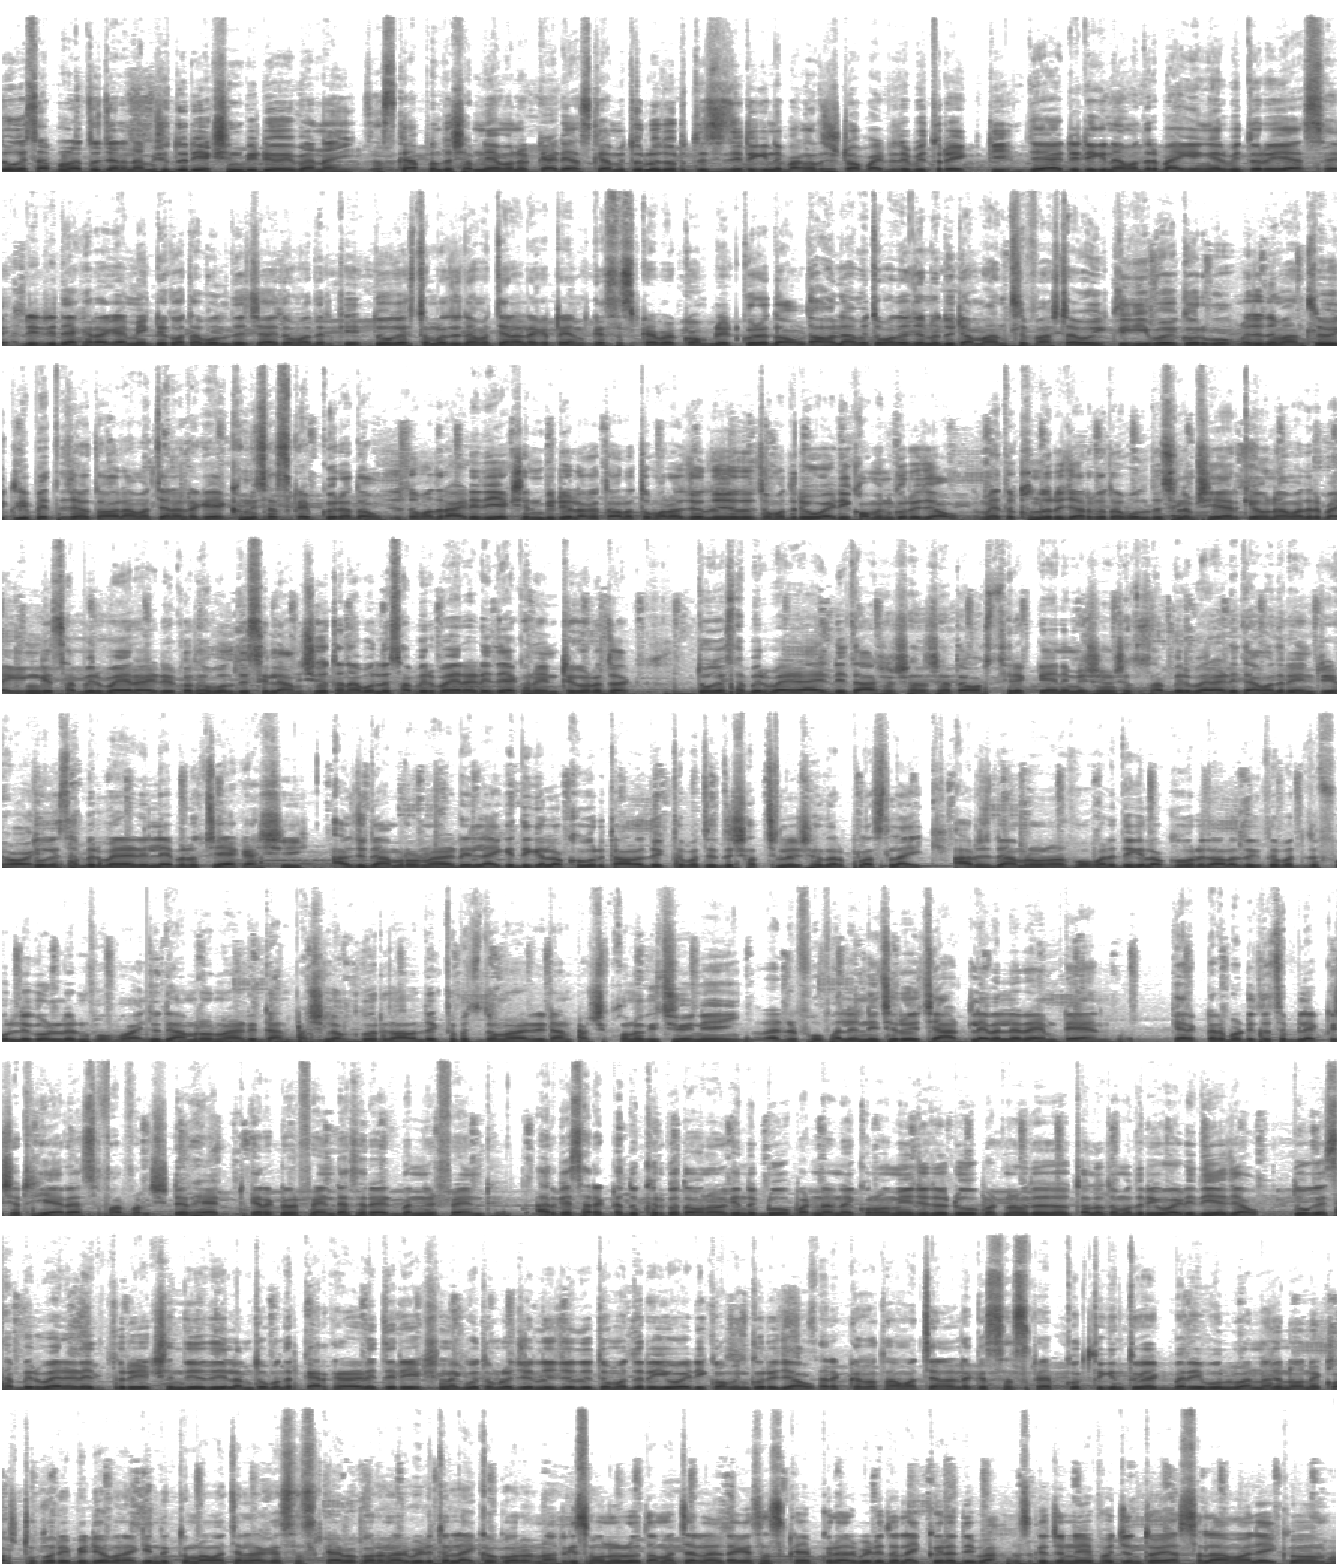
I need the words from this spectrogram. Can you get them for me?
তো গেছে আপনারা তো জানেন, আমি শুধু রিয়াকশন ভিডিওই বানাই। আজকে আপনাদের সামনে এমন একটা আইডি আজকে আমি তুলে ধরতেছি, যেটা কিনা বাংলাদেশের টপ আইডির ভিতরে একটি। যে আইডিটি কিনা আমাদের বাইকিং এর ভিতরেই আছে। আইডিটি দেখার আগে আমি একটি কথা বলতে চাই তোমাদেরকে। তো গেছে তোমরা যদি আমার চ্যানেলটাকে টেন কে সাবস্ক্রাইবার কমপ্লিট করে দাও, তাহলে আমি তোমাদের জন্য দুইটা মান্থলি ফার্স্টটা উইকলি গিভওয়ে করব। তোমরা যদি মান্থলি উইকলি পেতে চাও, তাহলে আমার চ্যানেলটাকে এখনই সাবস্ক্রাইব করে দাও। যদি তোমাদের আইডি রিয়াকশন ভিডিও লাগে, তাহলে তোমরা জলদি জলদি তোমাদের আইডি কমেন্ট করে যাও। আমি এতক্ষণ ধরে যার কথা বলতেছিলাম, সে আর কেউ না, আমাদের বাইকিং এর সাবির ভাইয়ের আইডির কথা বলতেছিলাম। সে কথা না বলে সাবির ভাইয়ের আইডিতে এখন এন্ট্রি করা যাক। তোকে সাবির ভাইয়ের আইডিতে আসার সাথে সাথে অস্থির একটা অ্যানিমেশনের সাথে সাবির ভাইয়ের আইডিতে আমাদের এন্ট্রি হয়। তোকে সাবির ভাইয়ের আইডি লেভেল হচ্ছে একাশি। আর যদি আমরা ওনার আইডি লাইকের দিকে লক্ষ্য করি, তাহলে দেখতে পাচ্ছি যে সাতচল্লিশ হাজার প্লাস লাইক আর যদি আমরা ওনার প্রোফাইলের দিকে লক্ষ্য করি, তাহলে দেখতে পাচ্ছি যে ফুললি গোল্ডেন প্রোফাইল যদি আমরা ওনার আইডি ডান পাশে লক্ষ্য করি, তাহলে দেখতে পাচ্ছি যে ওনার আইডি ডান পাশে কোনো কিছুই নেই। ওনার আইডির প্রোফাইলের নিচে রয়েছে আট লেভেলের এম টেন ক্যারেক্টার বডিতে আছে ব্ল্যাক টি শার্ট হেয়ার আছে পারপল শিটের হেড ক্যারেক্টার ফ্রেন্ড আছে রেড বান্ডের ফ্রেন্ড আর গেছে আর একটা দুঃখের কথা, ওনারা কিন্তু ডুও পার্টনার নাই। কোনো মেয়ে যদি ডুয়ো পার্টনার হতে যাও তাহলে তোমাদের ইউআইডি দিয়ে যাও। তো গে সাব্বির বাইরের তো রিয়েকশন দিয়ে দিলাম। তোমাদের কার আইডিতে রিয়েকশন লাগবে, তোমরা জলদি জলদি তোমাদের ইউআইডি কমেন্ট করে যাও। আর একটা কথা, আমার চ্যানেলটাকে সাবস্ক্রাইব করতে কিন্তু একবারেই বলবা না। যেন অনেক কষ্ট করে ভিডিও বানাই কিন্তু তোমরা আমার চ্যানেলটাকে সাবস্ক্রাইবও করো না, আর ভিডিওতে লাইকও করো না। আর কিছু অনুরোধ, আমার চ্যানেলটাকে সাবস্ক্রাইব করে আর ভিডিওতে লাইক করে দিবা। আজকের জন্য এই পর্যন্ত আসসালামু আলাইকুম।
